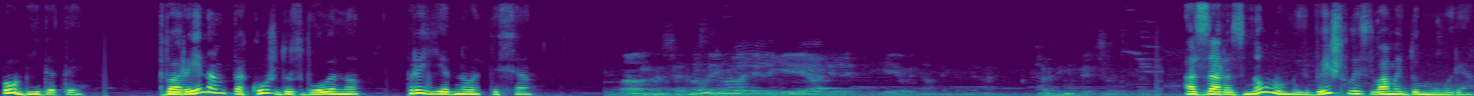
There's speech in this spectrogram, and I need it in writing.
пообідати. Тваринам також дозволено приєднуватися. А зараз знову ми вийшли з вами до моря.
